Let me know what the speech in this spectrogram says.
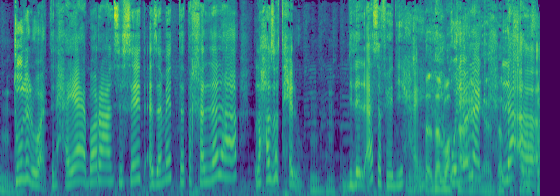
مم. طول الوقت. الحياة عبارة عن سلسلة أزمات تتخللها لحظات حلوة للأسف هي دي الحياة. ده, ده الواقع واللي يقول لك يعني، التصرف لا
